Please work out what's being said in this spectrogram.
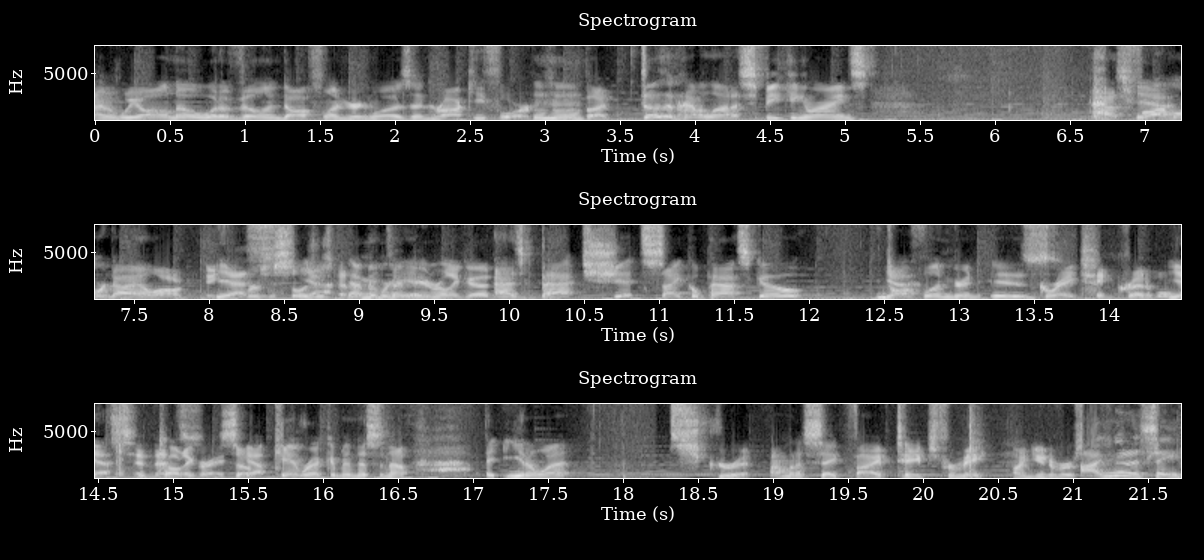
I mean, we all know what a villain Dolph Lundgren was in Rocky 4, Mm-hmm. but doesn't have a lot of speaking lines. Has far Yeah. more dialogue Yes. Universal Soldiers. Yeah. And I remember him you, being really good. As batshit psychopaths go, Dolph Lundgren is Great. incredible. Yes, in totally great. So Yeah. can't recommend this enough. You know what? Screw it. I'm gonna say five tapes for me on Universal. I'm gonna say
